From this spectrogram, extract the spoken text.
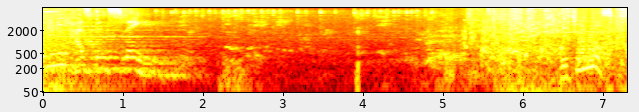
enemy has been slain. Taking risks.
